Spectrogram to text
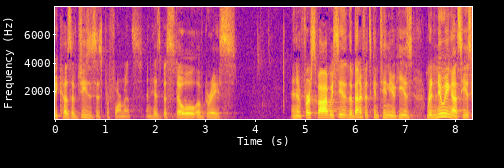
because of Jesus' performance and his bestowal of grace. And in verse 5, we see that the benefits continue. He is renewing us, he is,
